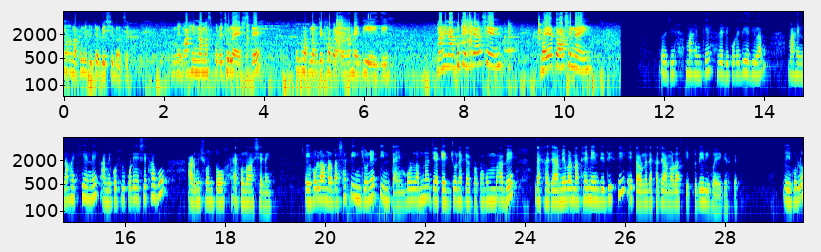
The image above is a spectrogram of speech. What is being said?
না না, পৌনে দুইটার বেশি বাজে। মাহির নামাজ পড়ে চলে আসছে, তো ভাবলাম যে খাবারটা না হয় দিয়েই দিই। মাহিন আব্বু টেবিলে আসেন। ভাইয়া তো আসে নাই। তো এই যে মাহিনকে রেডি করে দিয়ে দিলাম। মাহিন না হয় খেয়ে নেক, আমি গোসল করে এসে খাব। আর মিশন তো এখনও আসে নাই। এই হলো আমার বাসা তিনজনের তিন টাইম বললাম না যে এক একজন এক এক রকমভাবে দেখা যায় আমি আবার মাথায় মেহেন্দি দিছি এই কারণে দেখা যায় আমারও আজকে একটু দেরি হয়ে গেছে। এই হলো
